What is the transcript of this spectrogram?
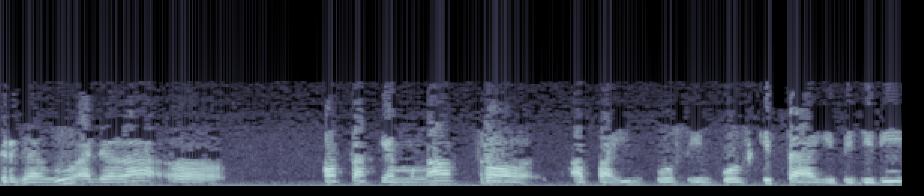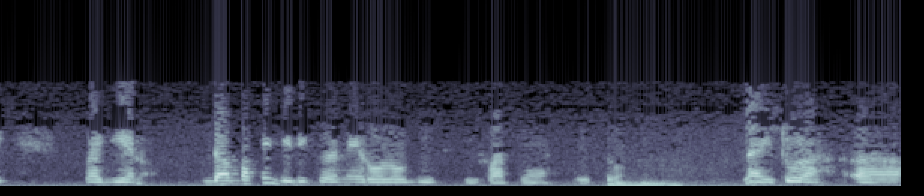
terganggu adalah uh, otak yang mengontrol apa impuls-impuls kita gitu. Jadi bagian dampaknya jadi ke neurologis sifatnya gitu. Hmm. Nah itulah uh,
